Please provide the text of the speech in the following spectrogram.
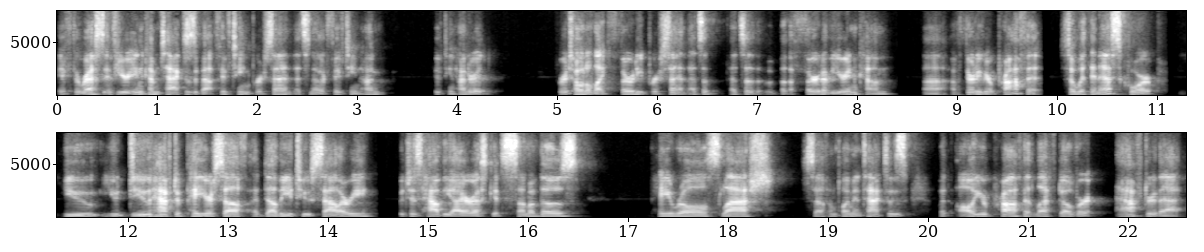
if the rest if your income tax is about 15% that's another 1500 1500 for a total of like 30% that's a that's a, a third of your income uh, a third of your profit so with an s corp you you do have to pay yourself a w2 salary which is how the irs gets some of those payroll slash self-employment taxes but all your profit left over after that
